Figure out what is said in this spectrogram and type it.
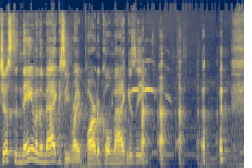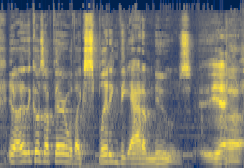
just the name of the magazine, right? Particle magazine. you know, it goes up there with like splitting the atom news. Yeah,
